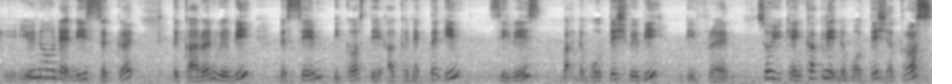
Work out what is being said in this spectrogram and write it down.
Okay, you know that this circuit, the current will be the same because they are connected in series, but the voltage will be different. So you can calculate the voltage across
